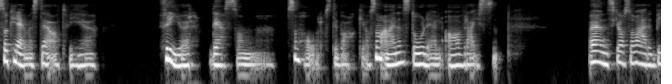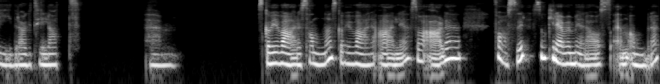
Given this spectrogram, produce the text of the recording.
så kreves det at vi eh, frigjør det som, som holder oss tilbake, og som er en stor del av reisen. Og jeg ønsker også å være et bidrag til at um, skal vi være sanne, skal vi være ærlige, så er det faser som krever mer av oss enn andre.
